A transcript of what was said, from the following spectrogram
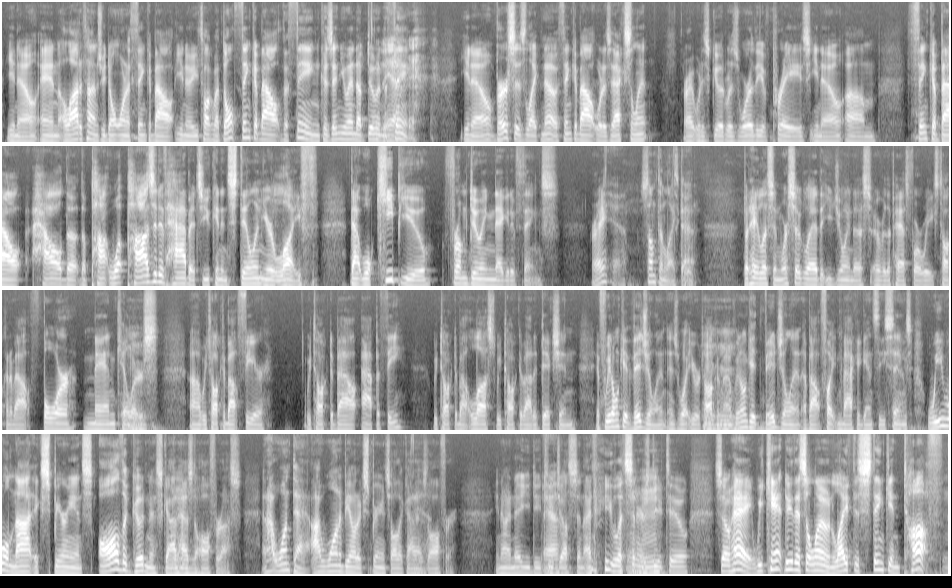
You know, and a lot of times we don't want to think about. You know, you talk about don't think about the thing because then you end up doing the Yeah. thing. You know, versus like no, think about what is excellent, right? What is good, what is worthy of praise. You know. Um, think about how the the po- what positive habits you can instill in your life that will keep you from doing negative things right? Yeah. something like That's that. good. but hey listen we're so glad that you joined us over the past four weeks talking about four man killers. Uh, we talked about fear. We talked about apathy we talked about lust. We talked about addiction. If we don't get vigilant is what you were talking about if Mhm. we don't get vigilant about fighting back against these things we will not experience all the goodness god has to Mhm. offer us. And i want that. I want to be able to experience all that god has to offer. You know i know you do too Yeah. justin. I know you listeners Mhm. do too. So hey we can't do this alone. Life is stinking tough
